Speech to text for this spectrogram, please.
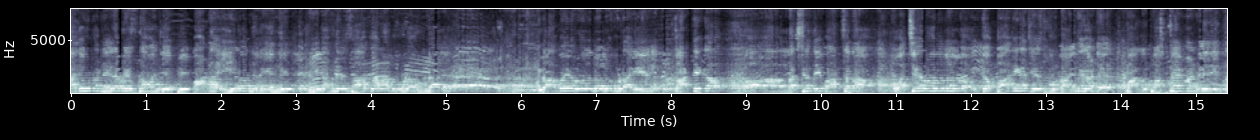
అది కూడా నెరవేరుస్తామని చెప్పి మాట ఇవ్వడం జరిగింది. మీ అందరి సహకారాలు కూడా ఉండాలి. రాబోయే రోజులలో కూడా ఈ కార్తీక ఆ, లక్ష దీపార్చన వచ్చే రోజులలో ఇంకా భారీగా చేసుకుంటాం. ఎందుకంటే మాకు ఫస్ట్ టైం అండి ఇంత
